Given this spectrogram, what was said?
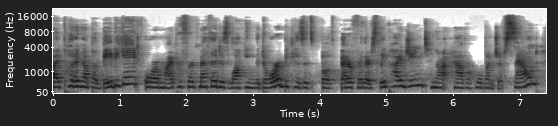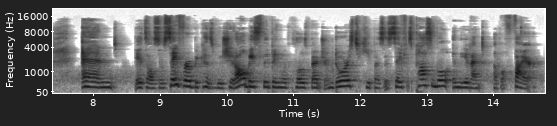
by putting up a baby gate, or my preferred method is locking the door because it's both better for their sleep hygiene to not have a whole bunch of sound, and it's also safer because we should all be sleeping with closed bedroom doors to keep us as safe as possible in the event of a fire.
